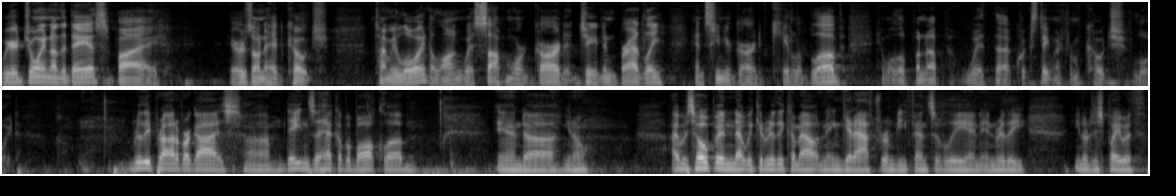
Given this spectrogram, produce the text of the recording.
We are joined on the dais by Arizona head coach Tommy Lloyd, along with sophomore guard Jaden Bradley and senior guard Caleb Love. And we'll open up with a quick statement from Coach Lloyd. Really proud of our guys. Um, Dayton's a heck of a ball club. And, uh, you know, I was hoping that we could really come out and, and get after them defensively and, and, really, you know, just play with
